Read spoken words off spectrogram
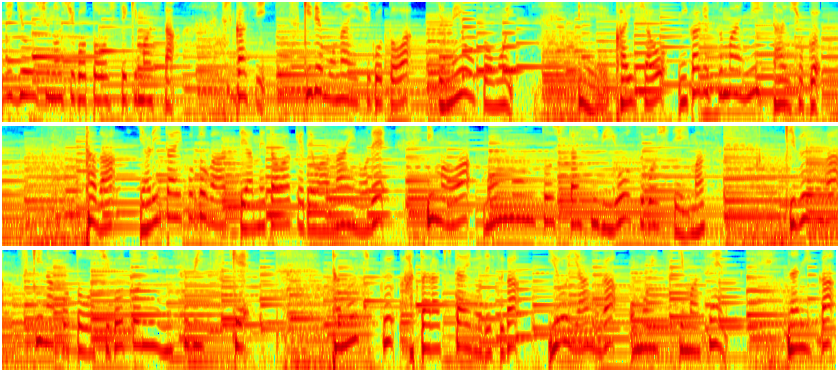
じ業種の仕事をしてきました。しかし好きでもない仕事は辞めようと思い、えー会社を2ヶ月前に退職。ただやりたいことがあって辞めたわけではないので今は悶々とした日々を過ごしています。自分が好きなことを仕事に結びつけ楽しく働きたいのですが良い案が思いつきません。何か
